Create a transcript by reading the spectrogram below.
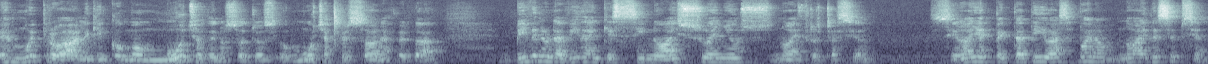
es muy probable que como muchos de nosotros, o muchas personas, ¿verdad? Viven una vida en que si no hay sueños, no hay frustración. Si no hay expectativas, bueno, no hay decepción.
